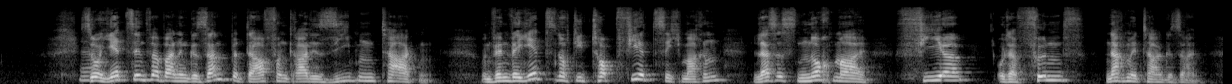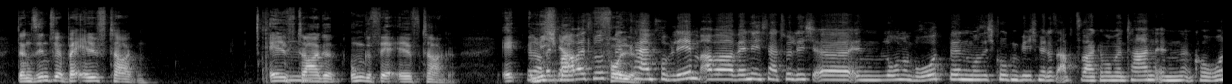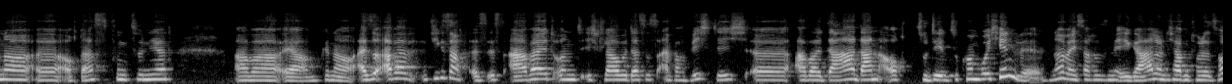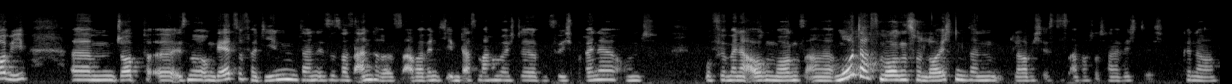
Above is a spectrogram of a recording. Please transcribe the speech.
Ja. So, jetzt sind wir bei einem Gesamtbedarf von gerade sieben Tagen. Und wenn wir jetzt noch die Top 40 machen, lass es nochmal vier oder fünf Nachmittage sein. Dann sind wir bei elf Tagen. Elf mhm. Tage, ungefähr elf Tage. Äh, genau, nicht wenn ich arbeitslos voll. bin, kein Problem, aber wenn ich natürlich äh, in Lohn und Brot bin, muss ich gucken, wie ich mir das abzweige. Momentan in Corona äh, auch das funktioniert. Aber ja, genau. Also, aber wie gesagt, es ist Arbeit und ich glaube, das ist einfach wichtig. Äh, aber da dann auch zu dem zu kommen, wo ich hin will. Ne? Wenn ich sage, es ist mir egal und ich habe ein tolles Hobby, ähm, Job äh, ist nur um Geld zu verdienen, dann ist es was anderes. Aber wenn ich eben das machen möchte, wofür ich brenne und wofür meine Augen morgens, äh, montags morgens schon leuchten, dann glaube ich, ist das einfach total wichtig. Genau.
